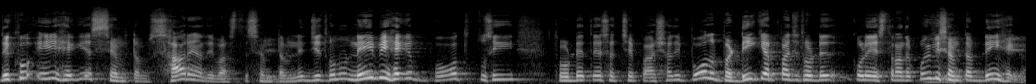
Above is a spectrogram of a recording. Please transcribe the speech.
ਦੇਖੋ ਇਹ ਹੈਗੇ ਸਿੰਪਟਮ ਸਾਰਿਆਂ ਦੇ ਵਾਸਤੇ ਸਿੰਪਟਮ ਨੇ। ਜੇ ਤੁਹਾਨੂੰ ਨਹੀਂ ਵੀ ਹੈਗੇ ਬਹੁਤ ਤੁਸੀਂ ਤੁਹਾਡੇ ਤੇ ਸੱਚੇ ਪਾਤਸ਼ਾਹ ਦੀ ਬਹੁਤ ਵੱਡੀ ਕਿਰਪਾ ਜੇ ਤੁਹਾਡੇ ਕੋਲੇ ਇਸ ਤਰ੍ਹਾਂ ਦਾ ਕੋਈ ਵੀ ਸਿੰਪਟਮ ਨਹੀਂ ਹੈਗਾ।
